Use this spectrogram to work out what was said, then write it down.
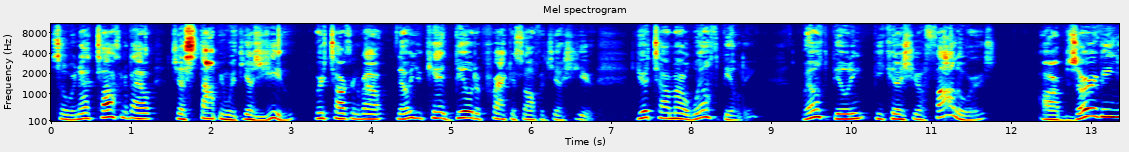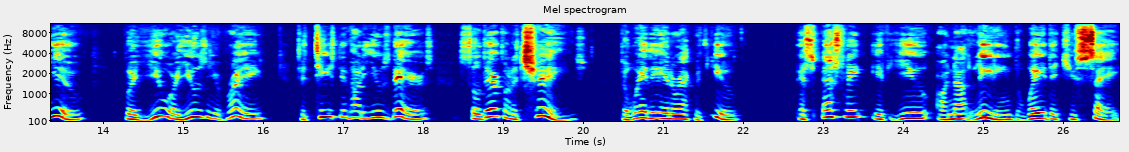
So we're not talking about just stopping with just you. We're talking about no, you can't build a practice off of just you. You're talking about wealth building. Wealth building because your followers are observing you, but you are using your brain to teach them how to use theirs. So they're going to change the way they interact with you, especially if you are not leading the way that you say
